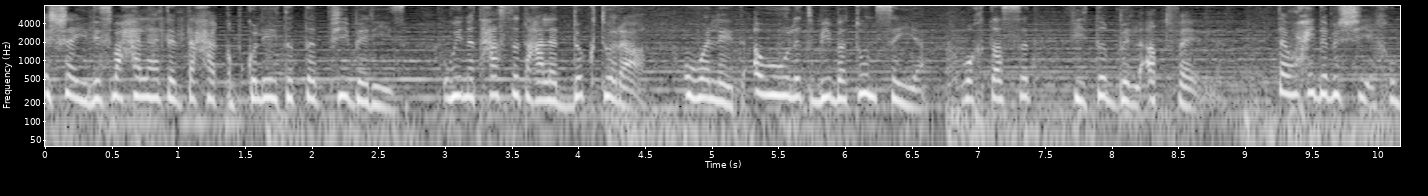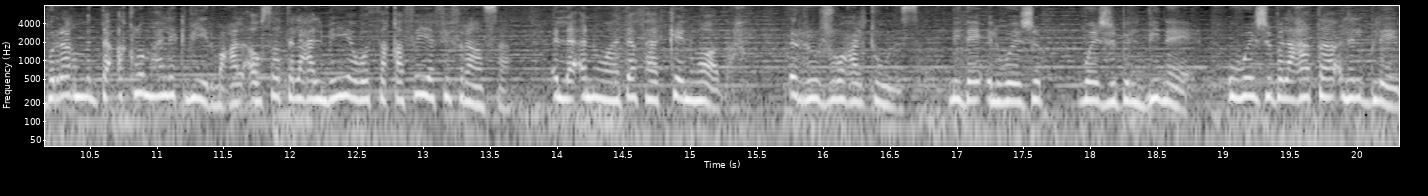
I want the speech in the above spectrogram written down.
الشيء اللي سمح لها تلتحق بكلية الطب في باريس وين تحصلت على الدكتوراه وولات أول طبيبة تونسية واختصت في طب الأطفال. توحيدة بالشيخ وبالرغم من تأقلمها الكبير مع الأوساط العلمية والثقافية في فرنسا إلا أنه هدفها كان واضح. الرجوع لتونس نداء الواجب واجب البناء وواجب العطاء للبلاد.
